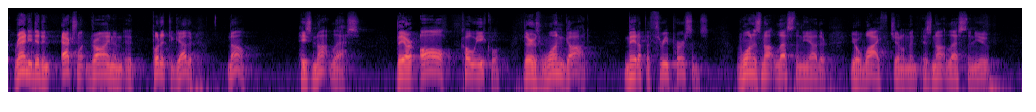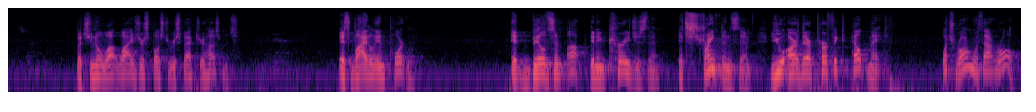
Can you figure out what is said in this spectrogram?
Randy did an excellent drawing and uh, put it together. No, he's not less. They are all co equal. There is one God made up of three persons. One is not less than the other. Your wife, gentlemen, is not less than you. But you know what, wives? You're supposed to respect your husbands. It's vitally important. It builds them up, it encourages them, it strengthens them. You are their perfect helpmate. What's wrong with that role?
